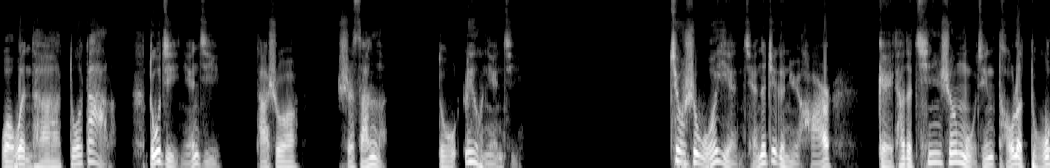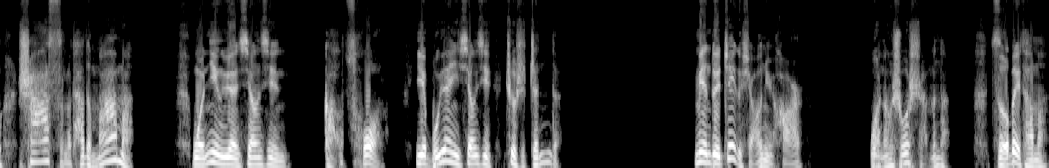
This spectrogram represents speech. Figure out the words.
我问她多大了，读几年级？她说十三了，读六年级。就是我眼前的这个女孩，给她的亲生母亲投了毒，杀死了她的妈妈。我宁愿相信搞错了，也不愿意相信这是真的。面对这个小女孩，我能说什么呢？责备她吗？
